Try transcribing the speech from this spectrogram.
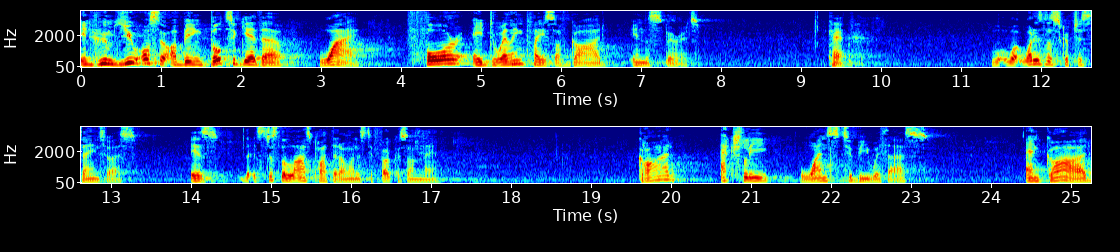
in whom you also are being built together. Why? For a dwelling place of God in the Spirit. Okay, what, is the scripture saying to us? Is it's just the last part that I want us to focus on there. God actually wants to be with us, and God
